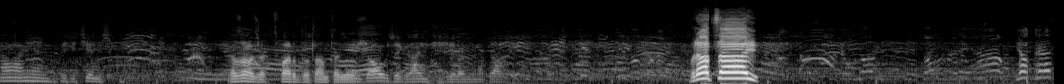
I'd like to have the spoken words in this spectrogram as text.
A nie, będzie ciężko. No zobacz jak twardo tamten już. Dobrze grają ci zieloni naprawdę. Wracaj! Piotrek!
